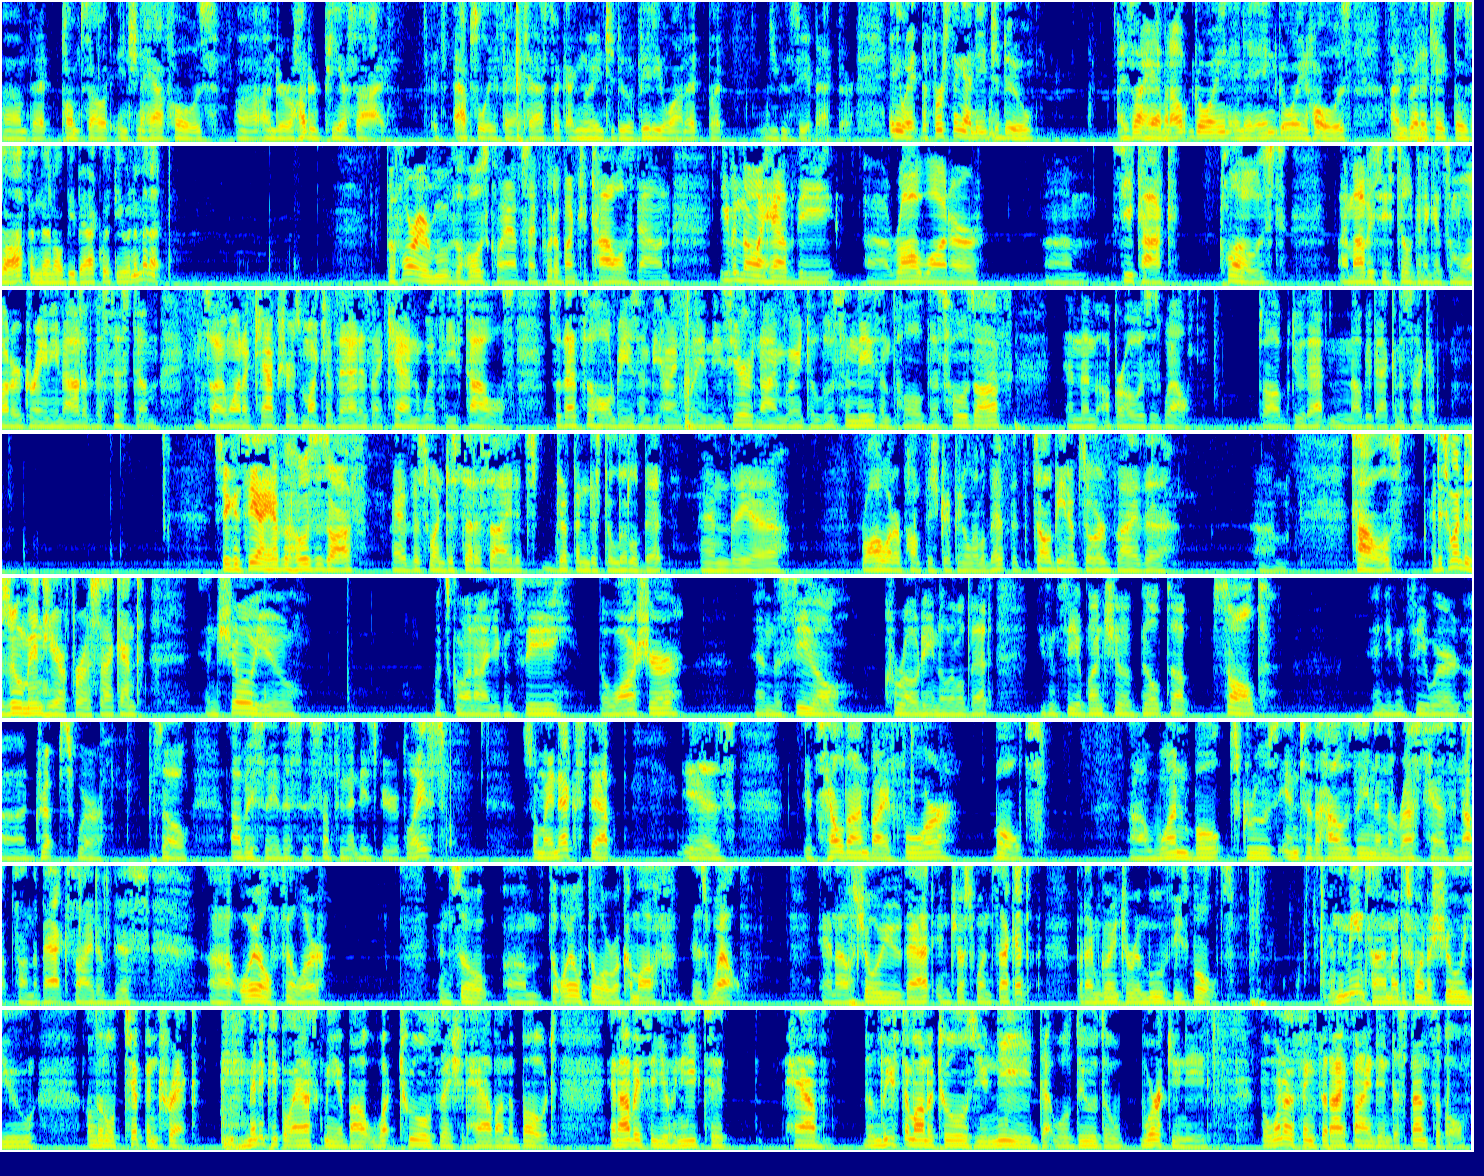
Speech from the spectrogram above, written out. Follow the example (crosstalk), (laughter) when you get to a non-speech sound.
um, that pumps out inch and a half hose uh, under 100 PSI. It's absolutely fantastic. I'm going to do a video on it, but you can see it back there. Anyway, the first thing I need to do is I have an outgoing and an ingoing hose. I'm going to take those off and then I'll be back with you in a minute. Before I remove the hose clamps, I put a bunch of towels down. Even though I have the uh, raw water um, seacock closed, I'm obviously still going to get some water draining out of the system. And so I want to capture as much of that as I can with these towels. So that's the whole reason behind putting these here. Now I'm going to loosen these and pull this hose off and then the upper hose as well. So I'll do that and I'll be back in a second. So you can see I have the hoses off. I have this one just set aside. It's dripping just a little bit and the uh, raw water pump is dripping a little bit, but it's all being absorbed by the um, towels. I just wanted to zoom in here for a second and show you what's going on. You can see the washer and the seal corroding a little bit. You can see a bunch of built up salt and you can see where uh, drips were. So obviously this is something that needs to be replaced. So my next step is it's held on by four bolts uh, one bolt screws into the housing and the rest has nuts on the backside of this uh, oil filler. And so um, the oil filler will come off as well. And I'll show you that in just one second, but I'm going to remove these bolts. In the meantime, I just want to show you a little tip and trick. (clears throat) Many people ask me about what tools they should have on the boat. And obviously you need to have the least amount of tools you need that will do the work you need. But one of the things that I find indispensable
